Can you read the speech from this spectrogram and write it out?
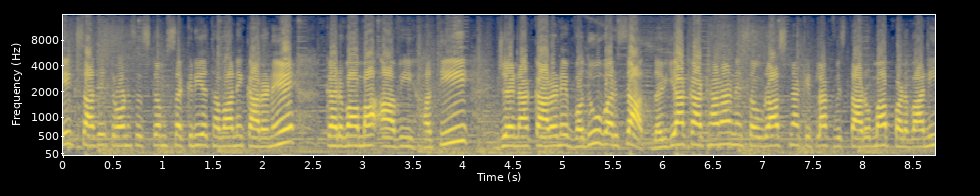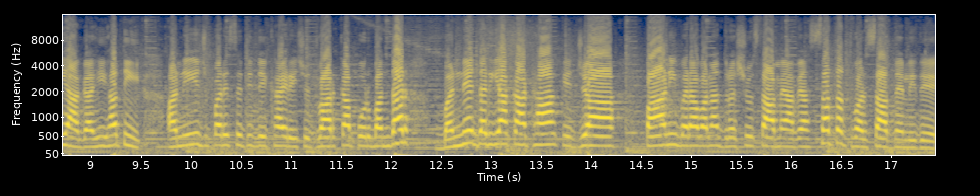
એક સાથે ત્રણ સિસ્ટમ સક્રિય થવાને કારણે કરવામાં આવી હતી. જેના કારણે વધુ વરસાદ દરિયાકાંઠાના અને સૌરાષ્ટ્રના કેટલાક વિસ્તારોમાં પડવાની આગાહી હતી. અને એ જ પરિસ્થિતિ દેખાઈ રહી છે. દ્વારકા પોરબંદર, બંને દરિયાકાંઠા કે જ્યાં પાણી ભરાવાના દ્રશ્યો સામે આવ્યા સતત વરસાદને લીધે.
